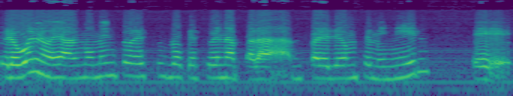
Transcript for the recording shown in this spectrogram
pero bueno, eh, al momento esto es lo que suena para, para el León femenil, eh,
